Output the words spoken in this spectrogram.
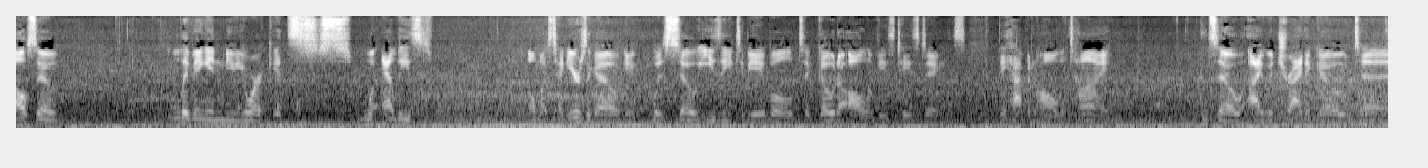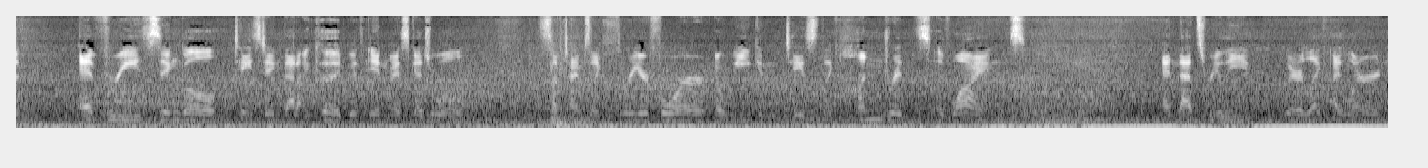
Also, living in New York, it's at least almost 10 years ago, it was so easy to be able to go to all of these tastings. They happen all the time. And so I would try to go to every single tasting that I could within my schedule sometimes like three or four a week and taste like hundreds of wines. And that's really where like I learned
